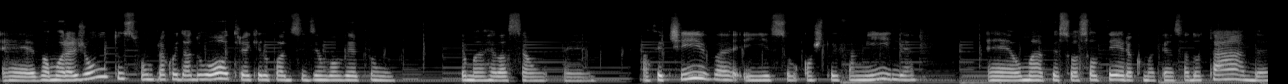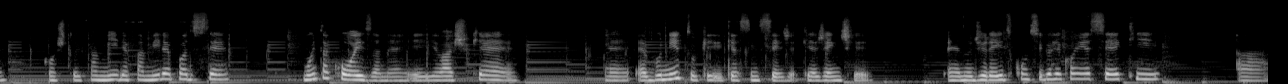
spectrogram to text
é, vão morar juntos, um para cuidar do outro, e aquilo pode se desenvolver para um, uma relação é, afetiva, e isso constitui família. É, uma pessoa solteira com uma criança adotada constitui família. Família pode ser muita coisa, né? E eu acho que é, é, é bonito que, que assim seja, que a gente é, no direito consiga reconhecer que a,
